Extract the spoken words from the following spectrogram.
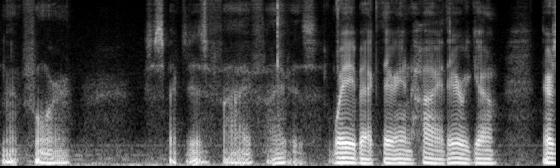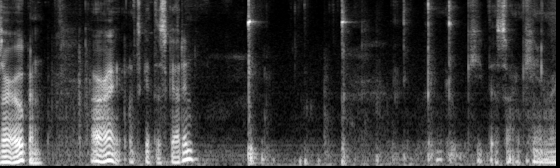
It's not four. Suspect it is five. Five is way back there and high. There we go. There's our open. All right, let's get this gutted. Keep this on camera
